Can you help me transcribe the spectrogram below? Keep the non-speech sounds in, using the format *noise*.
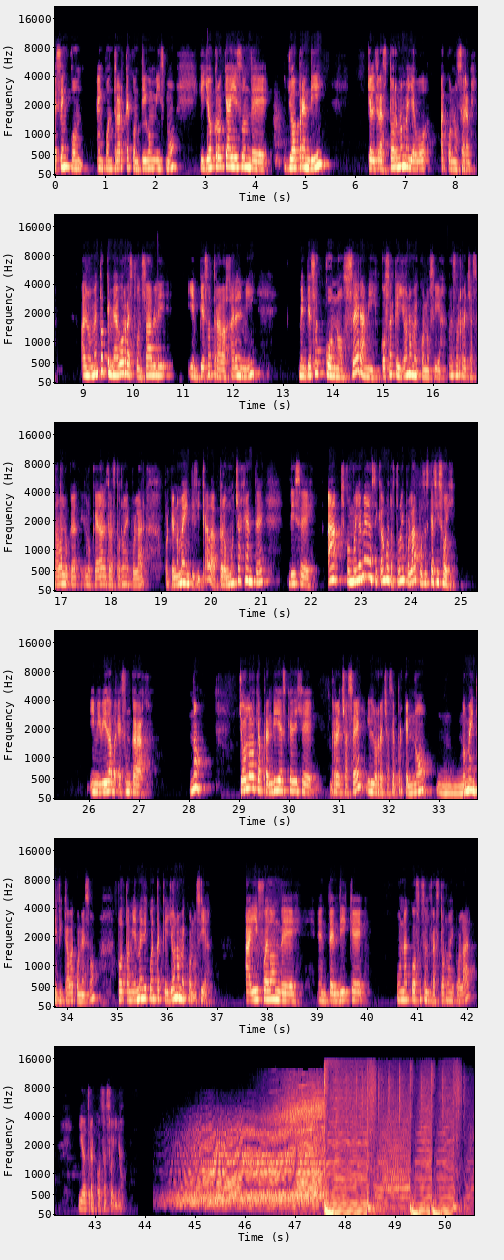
es encontrarte contigo mismo. Y yo creo que ahí es donde yo aprendí que el trastorno me llevó a conocerme. Al momento que me hago responsable y empiezo a trabajar en mí, me empiezo a conocer a mí, cosa que yo no me conocía. Por eso rechazaba lo que, lo que era el trastorno bipolar, porque no me identificaba. Pero mucha gente dice, ah, pues como ya me diagnosticaron con trastorno bipolar, pues es que así soy. Y mi vida es un carajo. No, yo lo que aprendí es que dije, rechacé y lo rechacé porque no, no me identificaba con eso, pero también me di cuenta que yo no me conocía. Ahí fue donde entendí que una cosa es el trastorno bipolar y otra cosa soy yo.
